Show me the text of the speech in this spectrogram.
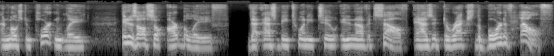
and most importantly, it is also our belief that SB 22, in and of itself, as it directs the Board of Health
